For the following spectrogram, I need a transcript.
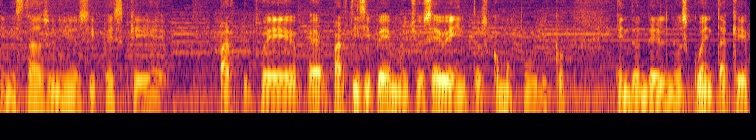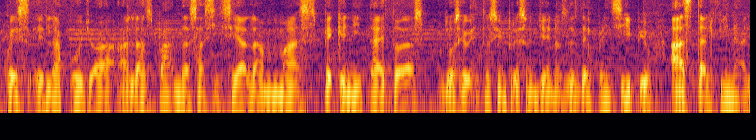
en Estados Unidos y pues que par- fue eh, partícipe de muchos eventos como público en donde él nos cuenta que pues el apoyo a, las bandas, así sea la más pequeñita de todas, los eventos siempre son llenos desde el principio hasta el final.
